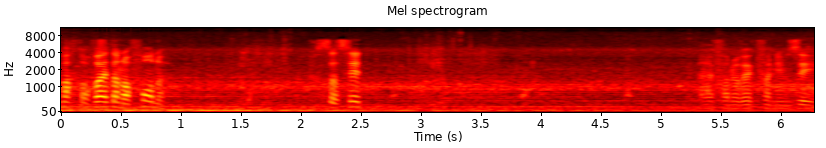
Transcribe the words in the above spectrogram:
Mach doch weiter nach vorne. Was ist das hin? Einfach nur weg von dem See.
